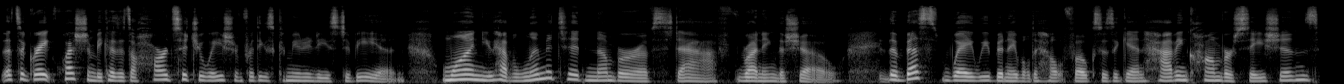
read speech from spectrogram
That's a great question because it's a hard situation for these communities to be in. One, you have limited number of staff running the show. The best way we've been able to help folks is again having conversations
